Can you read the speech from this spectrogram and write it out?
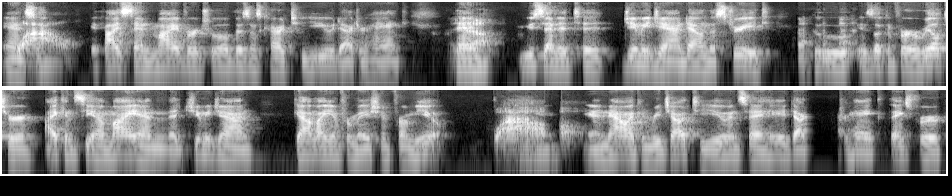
And wow. so if I send my virtual business card to you, Dr. Hank, then yeah. you send it to Jimmy John down the street who is looking for a realtor, I can see on my end that Jimmy John got my information from you. Wow. Um, and now I can reach out to you and say, hey, Dr. Hank, thanks for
